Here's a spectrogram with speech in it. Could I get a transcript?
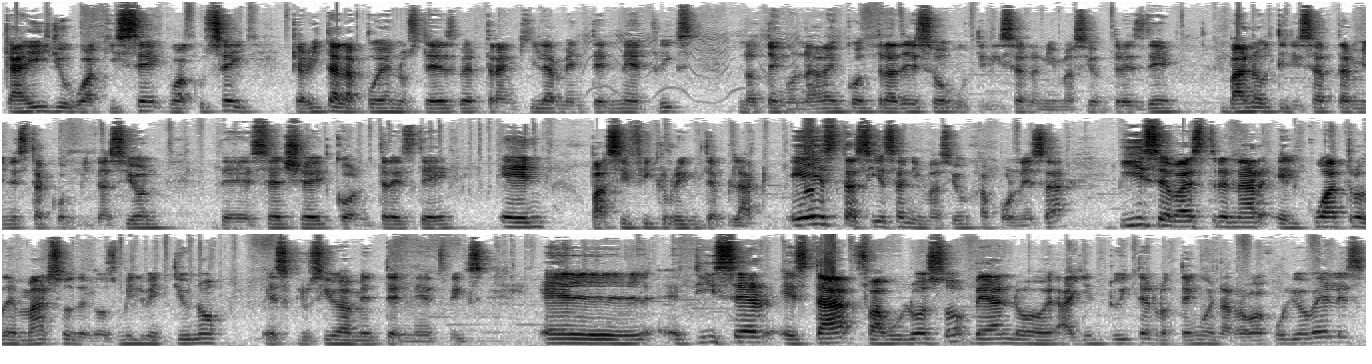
Kaiju Wakusei, que ahorita la pueden ustedes ver tranquilamente en Netflix. No tengo nada en contra de eso. Utilizan animación 3D. Van a utilizar también esta combinación de cel shade con 3D en Pacific Rim The Black. Esta sí es animación japonesa y se va a estrenar el 4 de marzo de 2021 exclusivamente en Netflix. El teaser está fabuloso, véanlo ahí en Twitter, lo tengo en arroba Julio Vélez,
